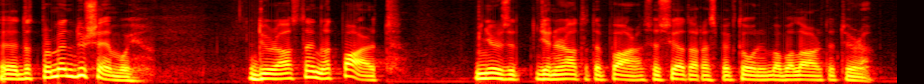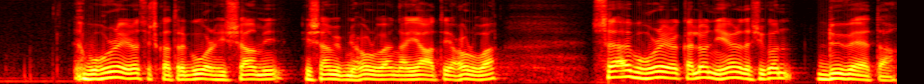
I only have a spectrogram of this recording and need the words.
Do të përmend dy shembuj, dy raste nga të parët, njerëzit gjeneratët e para, se si ata respektonin baballarët e tyre. Ebu Hurejra, siç ka treguar Hishami, Hishami ibn Urve, nga i ati Urve, se Ebu Hurejra kalon njëherë dhe shikon dy veta,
